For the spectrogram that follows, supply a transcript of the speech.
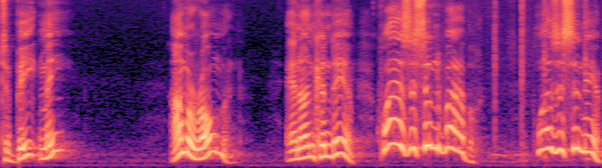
to beat me? I'm a Roman and uncondemned. Why is this in the Bible? Why is this in here?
